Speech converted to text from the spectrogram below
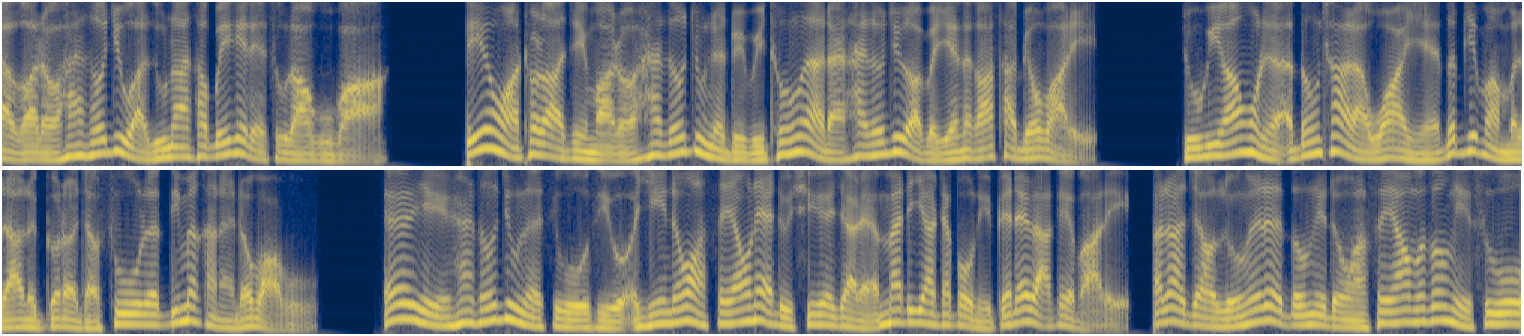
တာကတော့ဟန်ဆိုဂျူကလူနာဆောက်ပေးခဲ့တယ်ဆိုတာကိုပါ။တေးရုံကထွက်လာချိန်မှာတော့ဟန်ဆုံးကျူနဲ့တွေ့ပြီးထုံးစံအတိုင်းဟန်ဆုံးကျူကပဲရန်တကားဆပြောပါတယ် ဂျူကီအောင်ကလည်းအတုံးချတာဝါရင်တက်ပြစ်မှမလားလို့ပြောတာကြောင့်စူကိုလည်းတိမခံနိုင်တော့ပါဘူးအဲ့ဒီဟန်ဆုံးကျူနဲ့စူကိုစီကိုအရင်တော့ဆယ်ယောင်းနဲ့အတူရှိခဲ့ကြတဲ့အမတ်တရဓာတ်ပုံတွေပြန်တက်လာခဲ့ပါတယ်အဲ့ဒါကြောင့်လွန်ခဲ့တဲ့3နှစ်တုန်းကဆယ်ယောင်းမဆုံးနေစူကို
